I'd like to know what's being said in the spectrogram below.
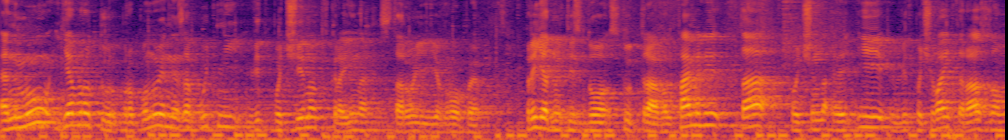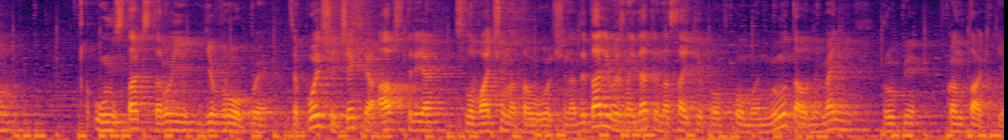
НМУ Євротур пропонує незабутній відпочинок в країнах Старої Європи. Приєднуйтесь до Stud Travel Family та почина... е, і відпочивайте разом у містах Старої Європи. Це Польща, Чехія, Австрія, Словаччина та Угорщина. Деталі ви знайдете на сайті профкому НМУ та одноіменній групі ВКонтакті.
